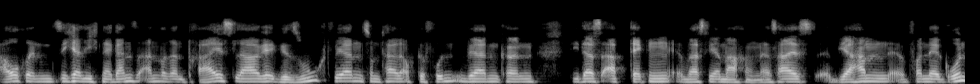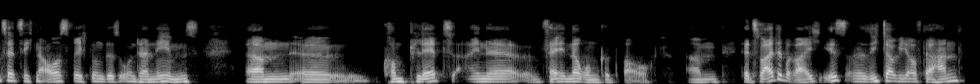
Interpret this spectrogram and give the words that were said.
auch in sicherlich einer ganz anderen Preislage gesucht werden, zum Teil auch gefunden werden können, die das abdecken, was wir machen. Das heißt, wir haben von der grundsätzlichen Ausrichtung des Unternehmens ähm, äh, komplett eine Veränderung gebraucht. Ähm, der zweite Bereich ist, und das liegt, glaube ich, auf der Hand,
